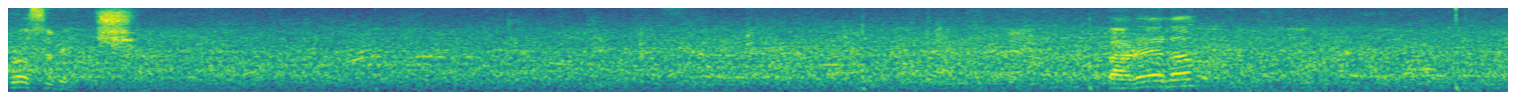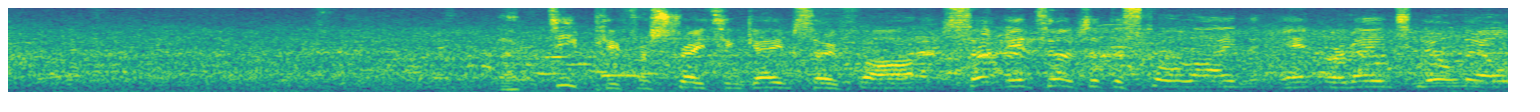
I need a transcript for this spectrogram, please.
Brozovic. Barella. A deeply frustrating game so far. Certainly in terms of the scoreline, it remains nil-nil.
